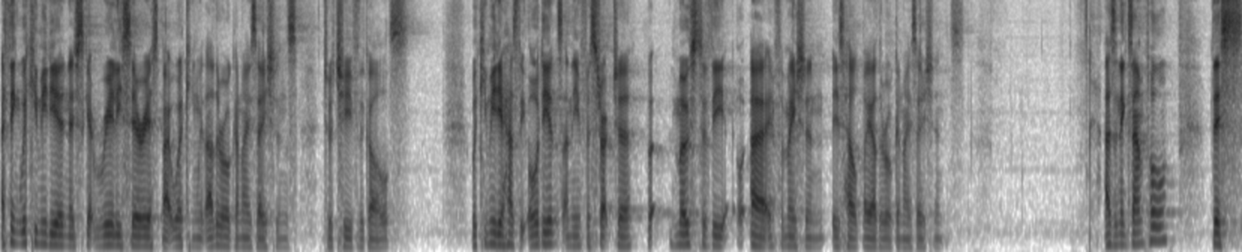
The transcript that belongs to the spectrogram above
I think Wikimedia needs to get really serious about working with other organizations to achieve the goals. Wikimedia has the audience and the infrastructure, but most of the uh, information is held by other organizations. As an example, this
